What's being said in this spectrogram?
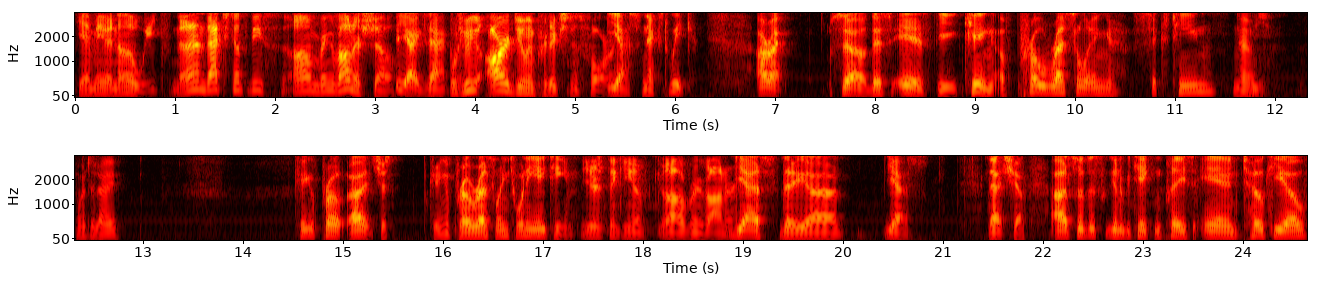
Yeah, maybe another week. And that turned out to be um Ring of Honor show, Yeah, exactly. which we are doing predictions for. Yes, next week. All right. So this is the King of Pro Wrestling 16. No, what did I? King of Pro. Uh, it's just King of Pro Wrestling 2018. You're thinking of uh, Ring of Honor. Yes, the uh, yes, that show. Uh, so this is going to be taking place in Tokyo,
